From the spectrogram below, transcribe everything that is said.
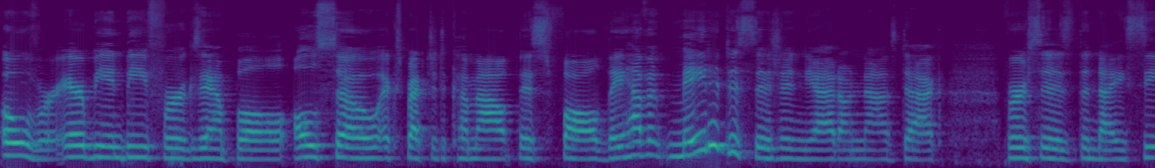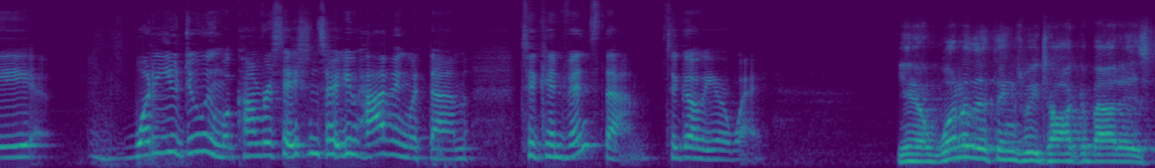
over. Airbnb, for example, also expected to come out this fall. They haven't made a decision yet on NASDAQ versus the NYSE. What are you doing? What conversations are you having with them to convince them to go your way? You know, one of the things we talk about is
